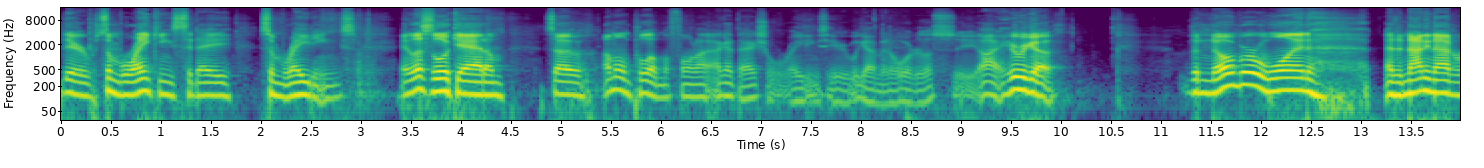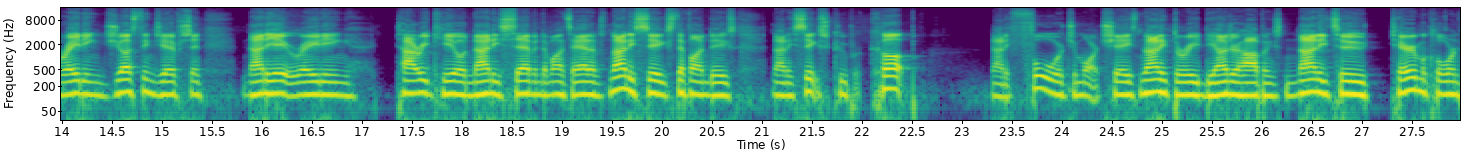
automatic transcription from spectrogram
their some rankings today, some ratings, and let's look at them. So I'm gonna pull up my phone. I, I got the actual ratings here. We got them in order. Let's see. All right, here we go. The number one at a 99 rating, Justin Jefferson, 98 rating, Tyreek Hill, 97, Davante Adams, 96, Stefon Diggs, 96, Cooper Kupp, 94, Ja'Marr Chase, 93, DeAndre Hopkins, 92, Terry McLaurin,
